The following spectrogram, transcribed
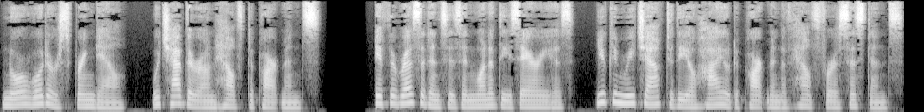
Norwood, or Springdale, which have their own health departments. If the residence is in one of these areas, you can reach out to the Ohio Department of Health for assistance.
